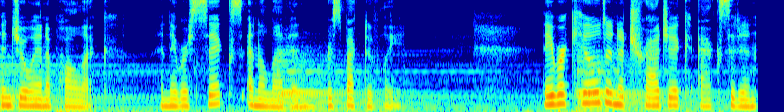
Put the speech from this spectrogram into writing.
and Joanna Pollock, and they were 6 and 11, respectively. They were killed in a tragic accident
